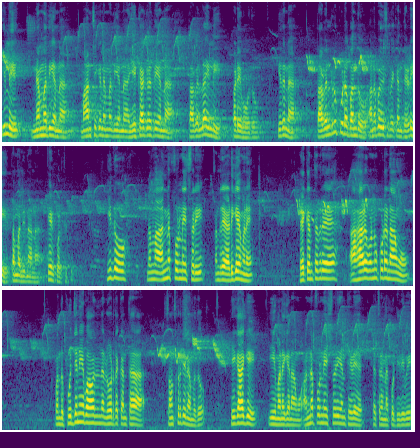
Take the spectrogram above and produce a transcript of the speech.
ಇಲ್ಲಿ ನೆಮ್ಮದಿಯನ್ನು, ಮಾನಸಿಕ ನೆಮ್ಮದಿಯನ್ನು, ಏಕಾಗ್ರತೆಯನ್ನು ತಾವೆಲ್ಲ ಇಲ್ಲಿ ಪಡೆಯಬಹುದು. ಇದನ್ನು ತಾವೆಲ್ಲರೂ ಕೂಡ ಬಂದು ಅನುಭವಿಸಬೇಕಂತೇಳಿ ತಮ್ಮಲ್ಲಿ ನಾನು ಕೇಳ್ಕೊಳ್ತಿದ್ದೆ. ಇದು ನಮ್ಮ ಅನ್ನಪೂರ್ಣೇಶ್ವರಿ, ಅಂದರೆ ಅಡುಗೆ ಮನೆ. ಯಾಕಂತಂದರೆ ಆಹಾರವನ್ನು ಕೂಡ ನಾವು ಒಂದು ಪೂಜನೀಯ ಭಾವದಿಂದ ನೋಡ್ತಕ್ಕಂತಹ ಸಂಸ್ಕೃತಿ ನಮ್ಮದು. ಹೀಗಾಗಿ ಈ ಮನೆಗೆ ನಾವು ಅನ್ನಪೂರ್ಣೇಶ್ವರಿ ಅಂತೇಳಿ ಹೆಸರನ್ನು ಕೊಟ್ಟಿದ್ದೀವಿ.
